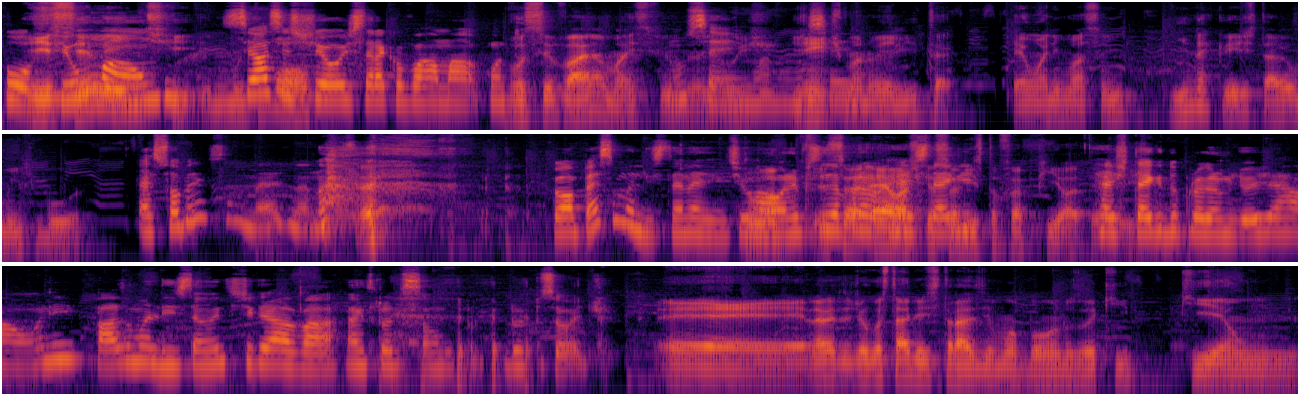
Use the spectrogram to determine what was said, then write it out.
Pô, filmão. Excelente, muito Se eu bom. assistir hoje, será que eu vou amar quanto Você vai amar esse filme Não né, sei, hoje. mano, não Gente, sei. Manuelita é uma animação inacreditavelmente boa. É sobre ensino médio, né? Foi uma péssima lista, né, gente? O Raoni precisa essa- pra é, eu acho que essa hashtag, lista foi a pior até hashtag do programa de hoje é Raoni, faz uma lista antes de gravar a introdução do, do episódio. É, na verdade, eu gostaria de trazer uma bônus aqui, que é um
